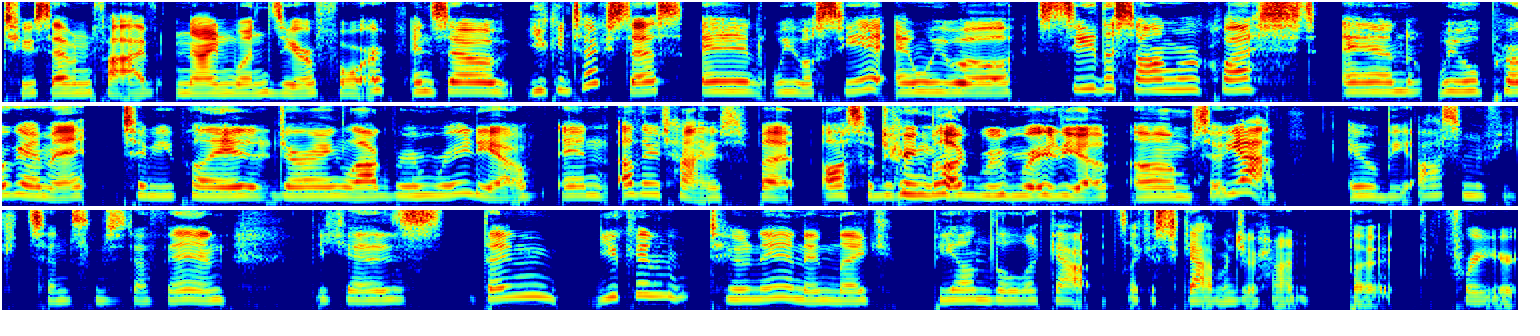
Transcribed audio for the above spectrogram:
275 9104. And so you can text us and we will see it and we will see the song request and we will program it to be played during Log Boom Radio and other times, but also during Log Boom Radio. Um, so yeah, it would be awesome if you could send some stuff in because then you can tune in and like be on the lookout. It's like a scavenger hunt, but for your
